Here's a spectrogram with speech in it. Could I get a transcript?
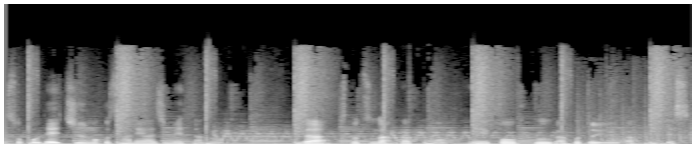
そこで注目され始めたのが一つが学問、え、幸福学という学問です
